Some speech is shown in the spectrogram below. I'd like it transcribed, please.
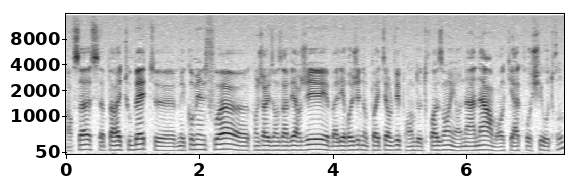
Alors ça, ça paraît tout bête, euh, mais combien de fois, euh, quand j'arrive dans un verger, bah, les rejets n'ont pas été enlevés pendant 2-3 ans et on a un arbre qui est accroché au tronc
